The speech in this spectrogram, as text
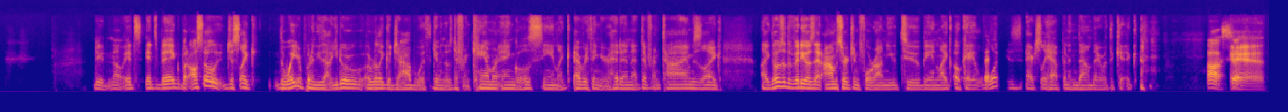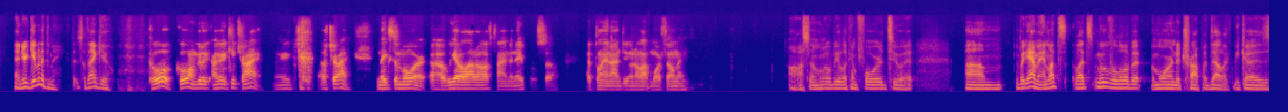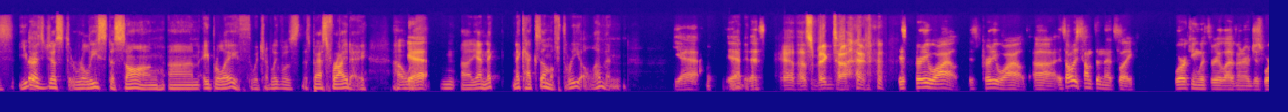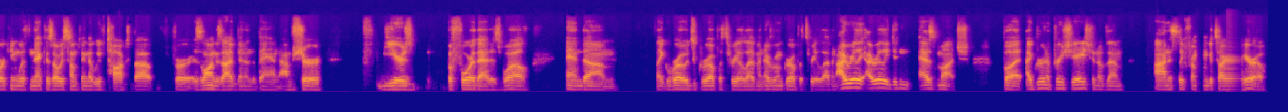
dude, no, it's it's big, but also just like the way you're putting these out, you do a really good job with giving those different camera angles, seeing like everything you're hitting at different times, like like those are the videos that I'm searching for on YouTube, being like, okay, what is actually happening down there with the kick? Oh, sick. Yeah. And you're giving it to me. So thank you. Cool, cool. I'm gonna I'm gonna keep trying. Gonna, I'll try. Make some more. Uh, we got a lot of off time in April, so I plan on doing a lot more filming. Awesome. We'll be looking forward to it. Um, but yeah, man, let's let's move a little bit more into Tropidelic because you sure. guys just released a song on April 8th, which I believe was this past Friday. Uh, with, yeah. Uh, yeah, Nick Nick Hexum of 311. Yeah. Yeah, that's yeah, that's big time. it's pretty wild. It's pretty wild. Uh it's always something that's like working with 311 or just working with Nick is always something that we've talked about for as long as I've been in the band. I'm sure years before that as well. And um, like Rhodes grew up with 311. Everyone grew up with 311. I really, I really didn't as much, but I grew an appreciation of them, honestly, from Guitar Hero.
